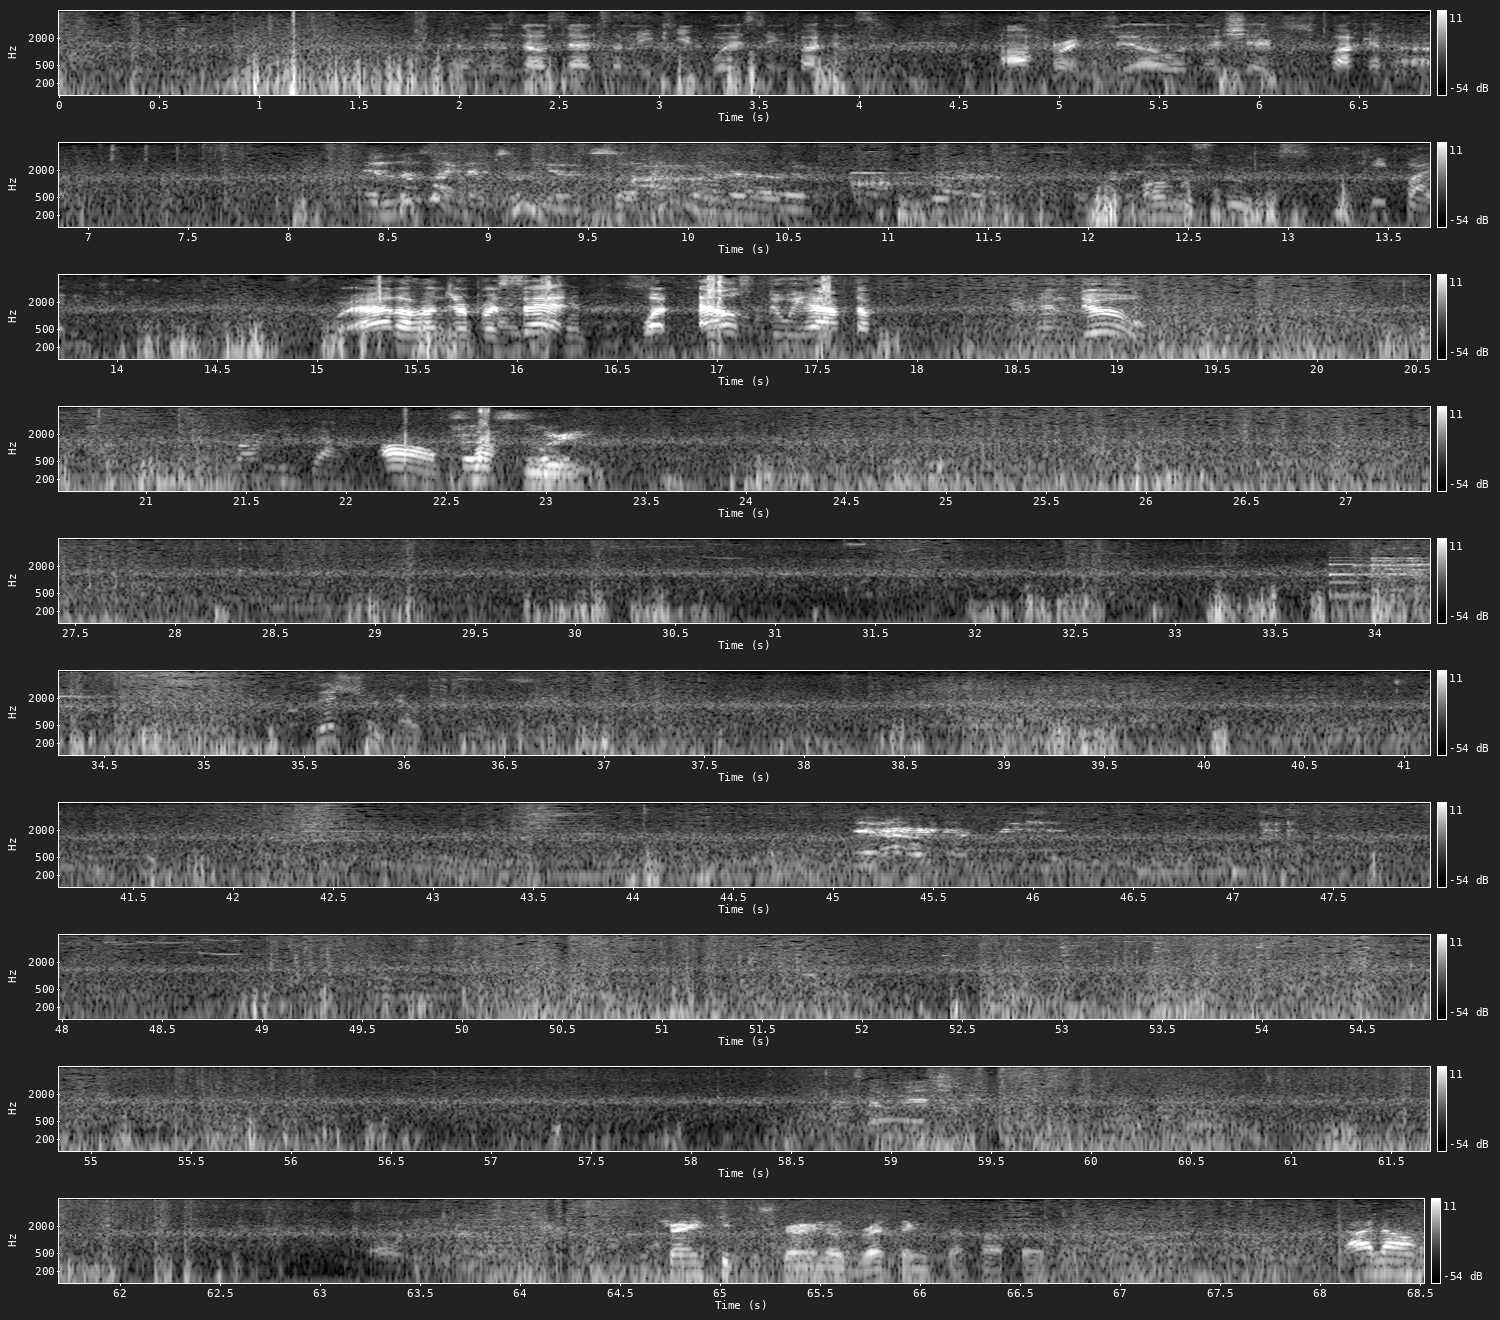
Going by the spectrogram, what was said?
Because there's no sense in me keep wasting fucking s- offerings, yo, when this shit's fucking up. it looks like Neptunia, so I'm gonna. I'm gonna Almost through this. Keep fighting. We're at 100%. What else do we have to fucking do? Guardian down. Oh, So fuck you. This should help. And I already done three shit. What's up, bitch? Oh, yeah. Try and keep destroying those red things that pop up. I know.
